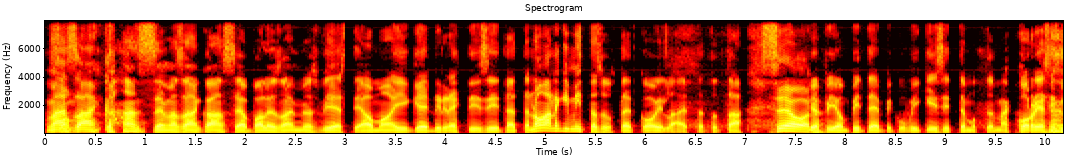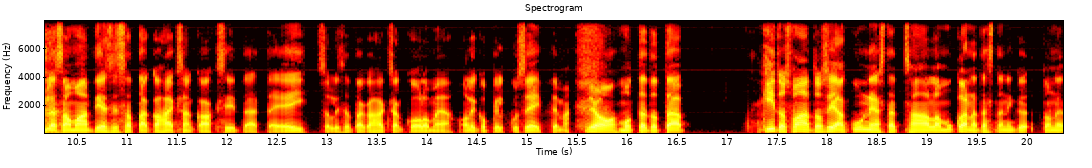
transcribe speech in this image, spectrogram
Mä sun. sain kanssa, mä sain kanssa ja paljon sain myös viestiä omaa IG-direktiin siitä, että no ainakin mittasuhteet koilla, että tota, Se on. köpi on pitempi kuin Viki sitten, mutta mä korjasin kyllä saman tien se 182 siitä, että ei, se oli 183 ja oliko pilkku seitsemän. Joo. Mutta tota, kiitos vaan tosiaan kunniasta, että saa olla mukana tästä niin tuonne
